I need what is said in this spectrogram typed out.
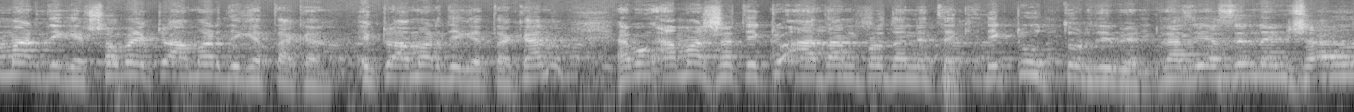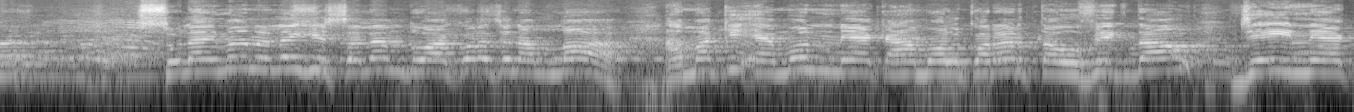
আমার দিকে, সবাই একটু আমার দিকে তাকান, একটু আমার দিকে তাকান এবং আমার সাথে একটু আদান প্রদানে থেকে একটু উত্তর দিবেন। রাজি আছেন না ইনশাআল্লাহ? সুলাইমান আলাইহিস সালাম দোয়া করেছেন, আল্লাহ, আমাকে এমন নেক আমল করার তৌফিক দাও, যেই নেক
